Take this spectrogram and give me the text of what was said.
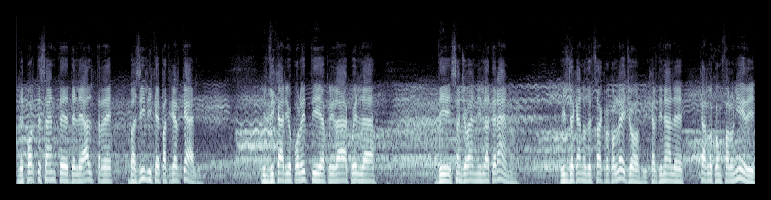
le porte sante delle altre basiliche patriarcali. Il vicario Poletti aprirà quella di San Giovanni Laterano. Il decano del Sacro Collegio, il cardinale Carlo Confalonieri,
